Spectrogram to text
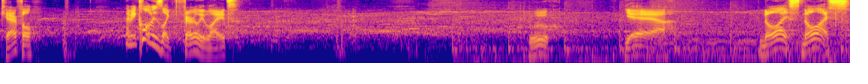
Careful. I mean, Chloe's like fairly light. Ooh. Yeah. Nice, nice.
